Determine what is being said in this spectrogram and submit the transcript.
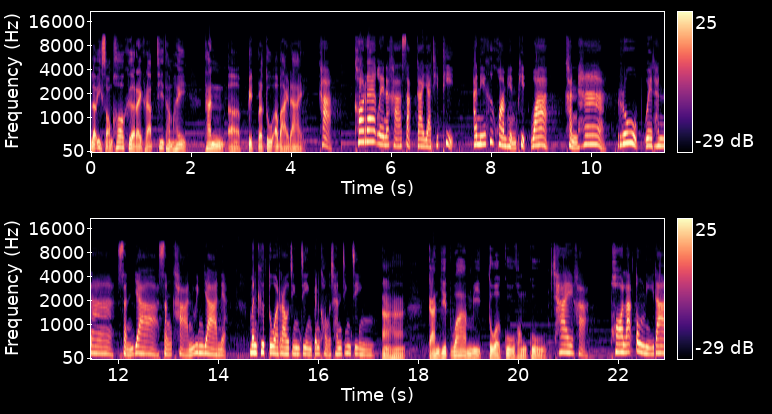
แล้วอีกสองข้อคืออะไรครับ ที่ทำให้ท่านเอ่อปิดประตูอบายได้ ค่ะ ข้อแรกเลยนะคะ สักกายทิฏฐิ อันนี้คือความเห็นผิดว่าขันธ์ห้า รูป เวทนา สัญญา สังขารวิญญาณเนี่ย มันคือตัวเราจริง ๆ เป็นของฉันจริงอ่าฮะ การยึดว่ามีตัวกูของกูๆใช่ค่ะ พอละตรงนี้ได้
